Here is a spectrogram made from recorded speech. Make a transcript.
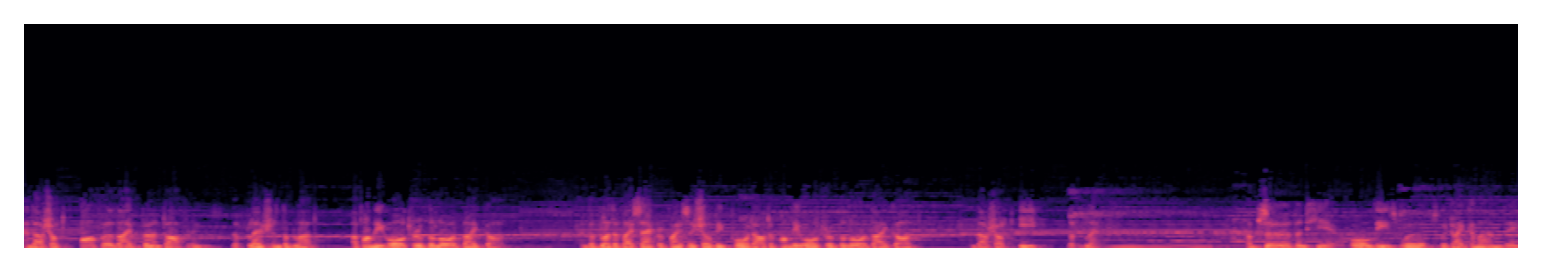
And thou shalt offer thy burnt offerings, the flesh and the blood, upon the altar of the Lord thy God. And the blood of thy sacrifices shall be poured out upon the altar of the Lord thy God, and thou shalt eat the flesh. Observe and hear all these words which I command thee,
